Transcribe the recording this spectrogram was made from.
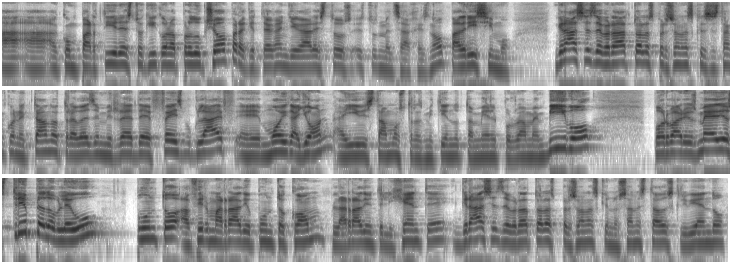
a, compartir esto aquí con la producción para que te hagan llegar estos, estos mensajes, ¿no? Padrísimo. Gracias de verdad a todas las personas que se están conectando a través de mi red de Facebook Live, eh, Moy Gallón. Ahí estamos transmitiendo también el programa en vivo por varios medios. www.afirmaradio.com, la radio inteligente. Gracias de verdad a todas las personas que nos han estado escribiendo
